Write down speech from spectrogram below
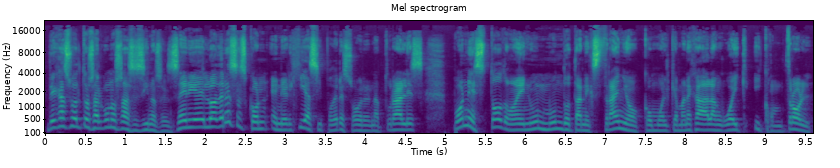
deja sueltos algunos asesinos en serie, lo aderezas con energías y poderes sobrenaturales, pones todo en un mundo tan extraño como el que maneja Alan Wake y Control,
